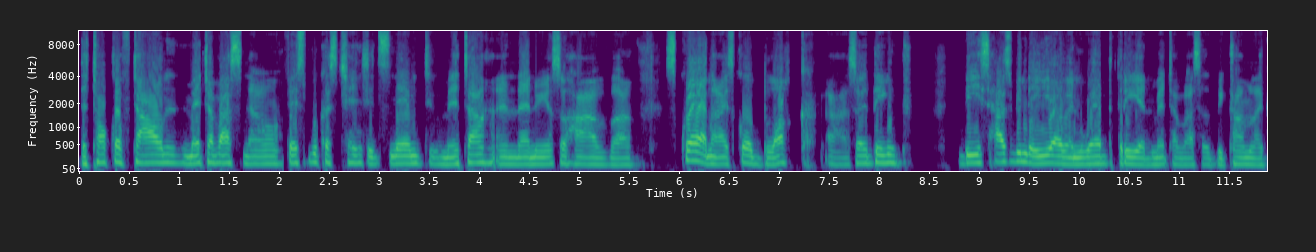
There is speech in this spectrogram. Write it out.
the talk of town. Metaverse now. Facebook has changed its name to Meta, and then we also have uh, Square now. It's called Block. Uh, so I think this has been the year when Web3 and Metaverse has become like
